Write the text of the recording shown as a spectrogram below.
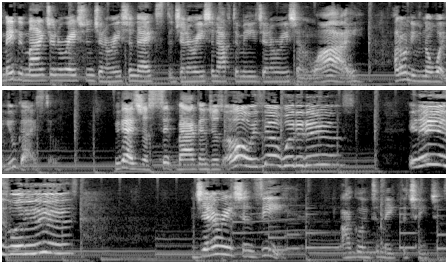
Maybe my generation, Generation X, the generation after me, Generation Y. I don't even know what you guys do. You guys just sit back and just, oh, is that what it is? It is what it is. Generation Z are going to make the changes.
